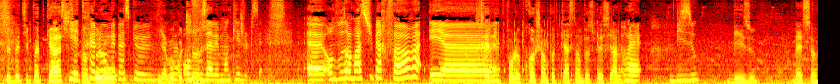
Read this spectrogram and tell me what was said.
ce petit podcast. qui est très long, long. mais parce que Il y a on, beaucoup vous avait manqué, je le sais. Euh, on vous embrasse super fort et À euh, Très vite pour le prochain podcast un peu spécial. Ouais, bisous. Bisous. Beso.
